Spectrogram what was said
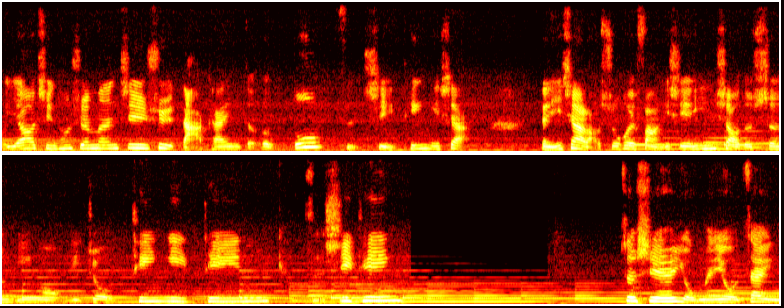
我邀请同学们继续打开你的耳朵，仔细听一下。等一下，老师会放一些音效的声音哦，你就听一听，仔细听，这些有没有在你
